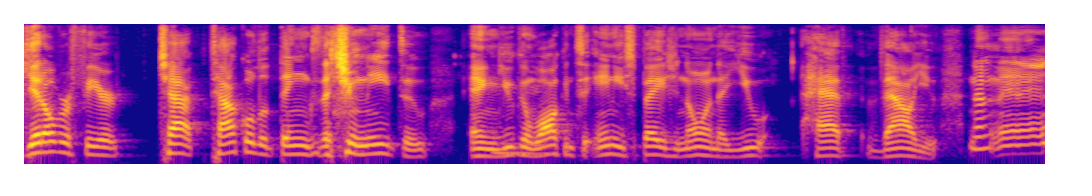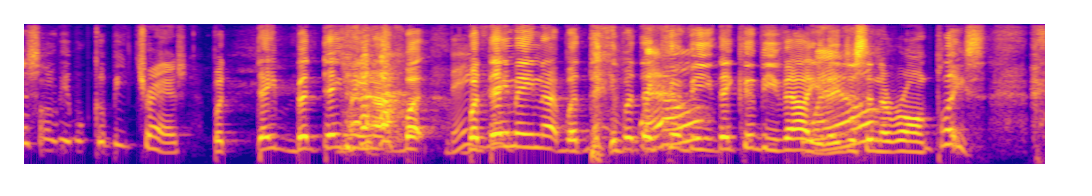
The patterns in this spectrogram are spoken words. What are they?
get over fear, ta- tackle the things that you need to, and you can mm-hmm. walk into any space knowing that you have value. Now, some people could be trash, but they but they may not. But They but they may not. But they but they could be they could be value. They're just in the wrong place.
